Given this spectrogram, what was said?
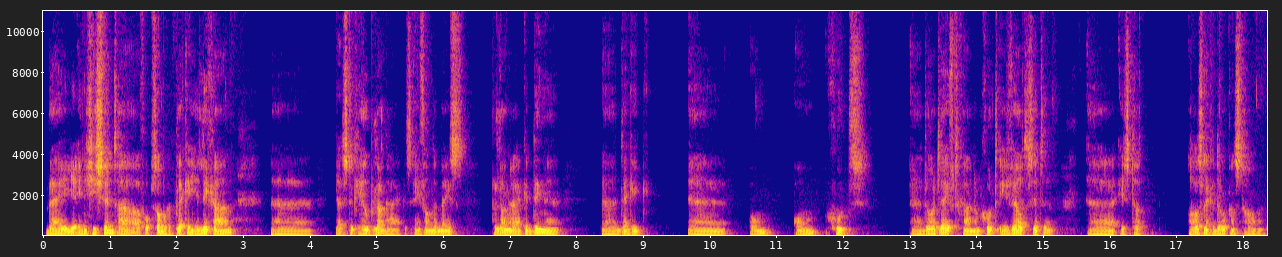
bij je energiecentra of op sommige plekken in je lichaam, uh, ja, is natuurlijk heel belangrijk. Het is een van de meest belangrijke dingen, uh, denk ik, uh, om, om goed door het leven te gaan, om goed in je vel te zitten, uh, is dat alles lekker door kan stromen.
